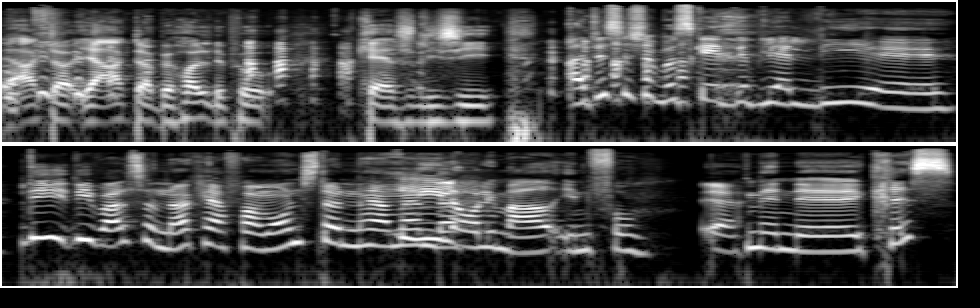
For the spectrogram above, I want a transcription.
Jeg agter, jeg agter at beholde det på, kan jeg så lige sige. Og det synes jeg måske, det bliver lige, øh, Lige, lige voldsomt nok her fra morgenstunden her mandag. lovlig meget info. Ja. Men øh, Chris,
